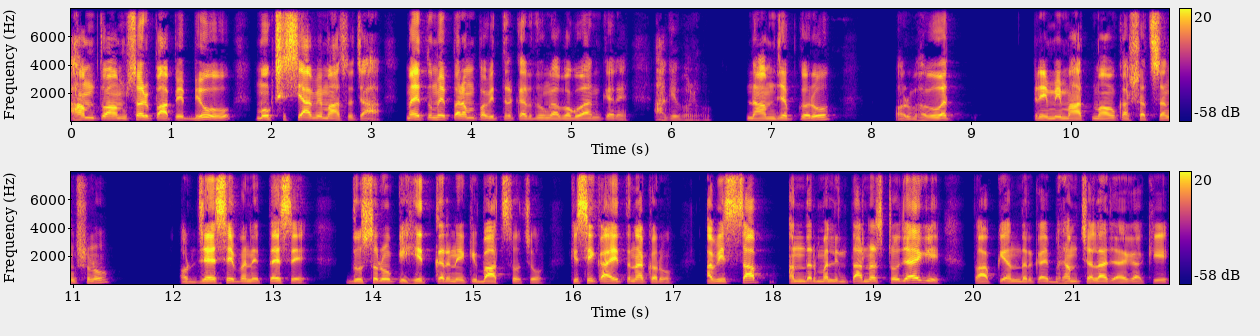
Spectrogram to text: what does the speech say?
हम तो हम स्वर पापे भ्यो मोक्ष श्याम माँ सोचा मैं तुम्हें परम पवित्र कर दूँगा, भगवान कह रहे आगे बढ़ो। नाम जप करो और भगवत प्रेमी महात्माओं का सत्संग सुनो और जैसे बने तैसे दूसरों की हित करने की बात सोचो। किसी का हित ना करो। अभी सब अंदर मलिनता नष्ट हो जाएगी तो आपके अंदर का भ्रम चला जाएगा कि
